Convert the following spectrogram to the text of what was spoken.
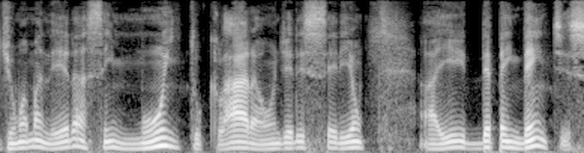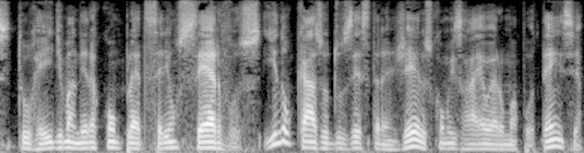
de uma maneira assim muito clara, onde eles seriam aí dependentes do rei de maneira completa, seriam servos. E no caso dos estrangeiros, como Israel era uma potência,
